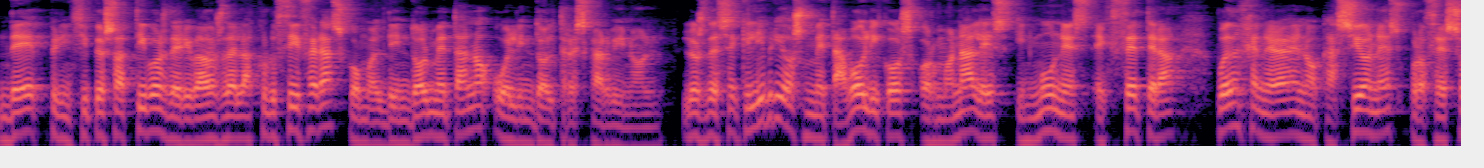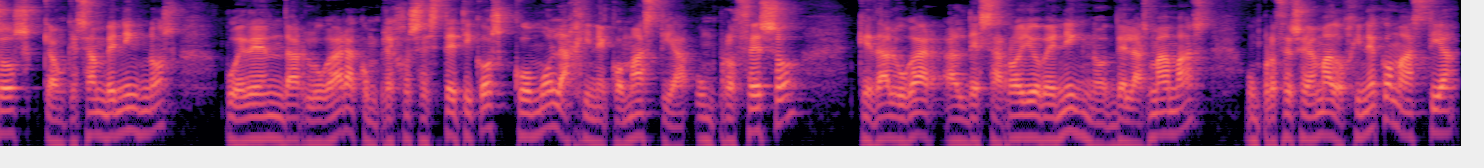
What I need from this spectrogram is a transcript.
de principios activos derivados de las crucíferas como el dindol metano o el indol 3-carbinol. Los desequilibrios metabólicos, hormonales, inmunes, etc. pueden generar en ocasiones procesos que aunque sean benignos pueden dar lugar a complejos estéticos como la ginecomastia, un proceso que da lugar al desarrollo benigno de las mamas, un proceso llamado ginecomastia,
